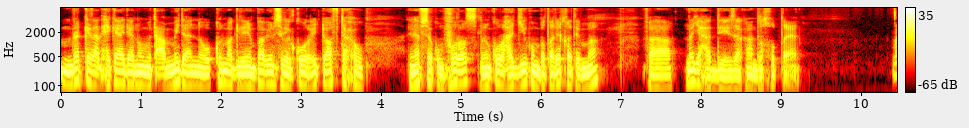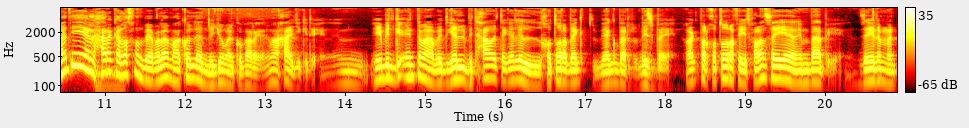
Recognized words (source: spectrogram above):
مركز على الحكاية دي انه متعمدة إنه كل ما امبابي يمسك الكورة إنتوا أفتحوا لنفسكم فرص لأن الكورة حتجيكم بطريقة ما. فنجحت دي إذا كانت الخطة يعني. ما دي الحركة اللي أصلا بيعملوها مع كل النجوم الكبار يعني ما حاجة كده يعني. هي بتج... أنت ما بتقل بتحاول تقلل الخطورة بأك... بأكبر نسبة يعني. وأكبر خطورة في فرنسا هي إمبابي يعني. زي لما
